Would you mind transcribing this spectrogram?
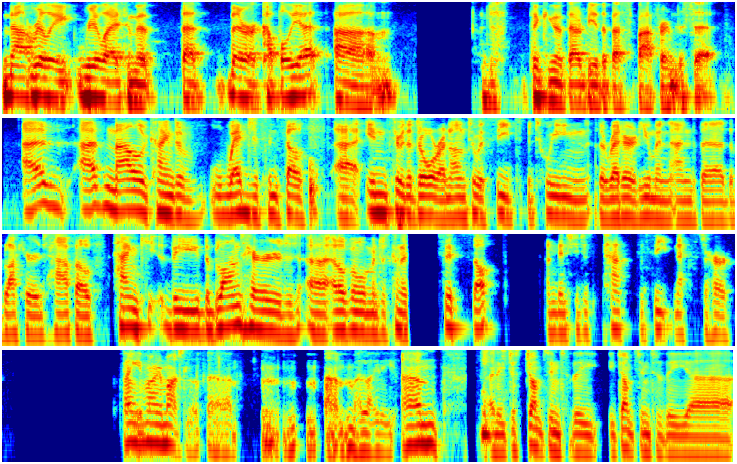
not really realizing that that they're a couple yet. Um, just thinking that that would be the best spot for him to sit. As as Mal kind of wedges himself uh, in through the door and onto a seat between the red-haired human and the the black-haired half elf, Hank, the the blonde-haired uh, elven woman, just kind of sits up, and then she just pats the seat next to her. Thank you very much, uh, my lady. Um, and he just jumps into the he jumps into the uh,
